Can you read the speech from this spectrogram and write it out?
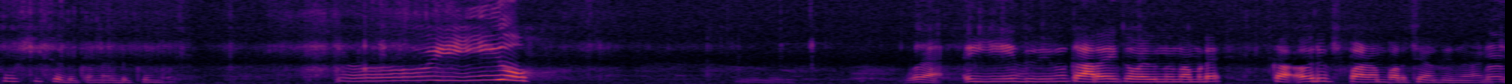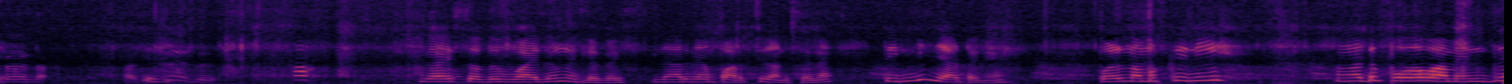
സൂക്ഷിച്ചെടുക്കണം എടുക്കുമ്പോൾ. അയ്യോ. ഇതിൽ നിന്ന് കറയൊക്കെ വരുന്നു നമ്മുടെ ഒരു പഴം പറിച്ച് ഞാൻ തിന്ന് ഗൈസ് അത് വരുന്നില്ല ഗൈസ് എല്ലാവരും ഞാൻ പറിച്ച് കാണിച്ചേനെ. തിന്നില്ല കേട്ടോ ഞാൻ. അപ്പോൾ നമുക്കിനി അങ്ങോട്ട് പോവാം. എന്ത്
